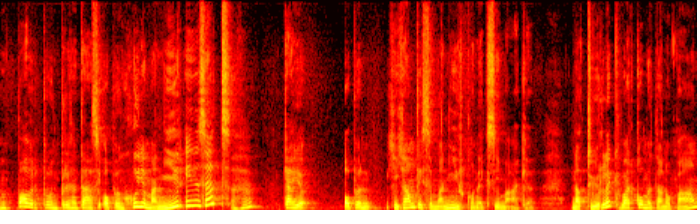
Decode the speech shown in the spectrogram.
een PowerPoint-presentatie op een goede manier inzet, uh -huh. kan je op een gigantische manier connectie maken. Natuurlijk, waar komt het dan op aan?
